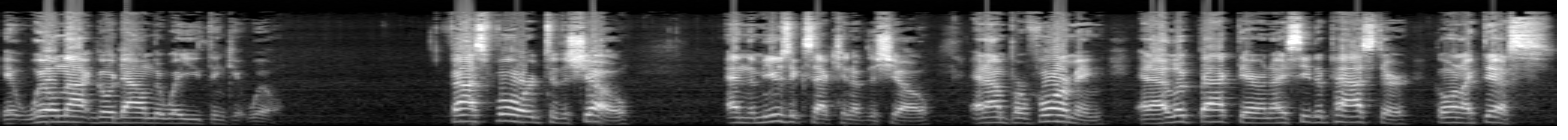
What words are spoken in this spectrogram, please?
it will not go down the way you think it will." Fast forward to the show and the music section of the show, and I'm performing, and I look back there and I see the pastor going like this,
